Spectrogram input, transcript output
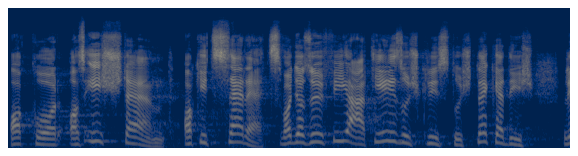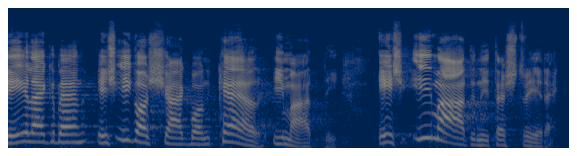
akkor az Istent, akit szeretsz, vagy az ő fiát, Jézus Krisztus, neked is lélekben és igazságban kell imádni. És imádni, testvérek.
